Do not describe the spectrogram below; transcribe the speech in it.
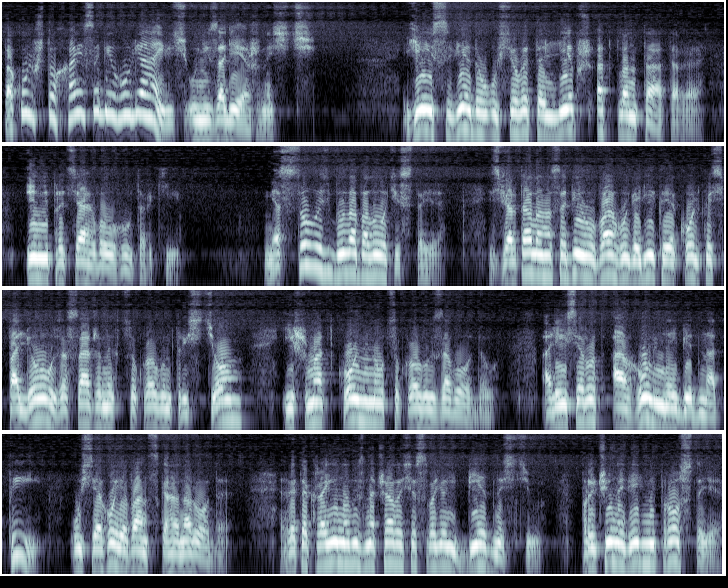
Пакуль што хай сабе гуляюць у незалежнасць. Ей сведаў усё гэта лепш ад плантатара і не працягваў гутаркі. Мясцовасць была балоцістая, звяртала на сабе ўвагу вялікая колькасць палёў, засаджаных цукровым трысцём і шмат комінаў цукровых заводаў, але і сярод агульнай беднаты усяго яванскага народа Гэта краіна вызначалася сваёй беднасцю. Прычына вельмі простая.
